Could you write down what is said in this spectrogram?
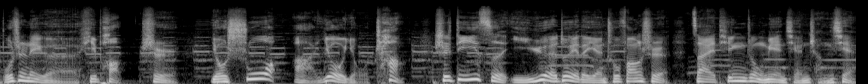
不是那个 hip hop，是有说啊又有唱，是第一次以乐队的演出方式在听众面前呈现。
